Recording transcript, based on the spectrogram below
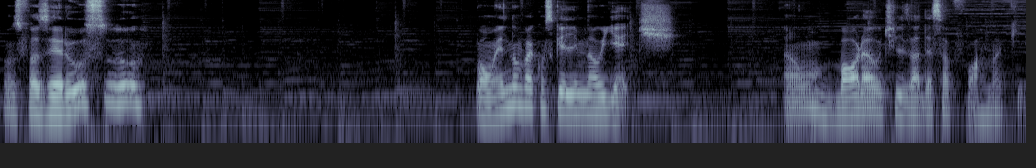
Vamos fazer uso... Bom, ele não vai conseguir eliminar o Yeti. Então, bora utilizar dessa forma aqui.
